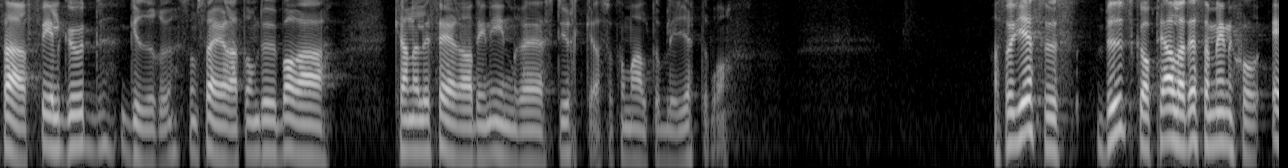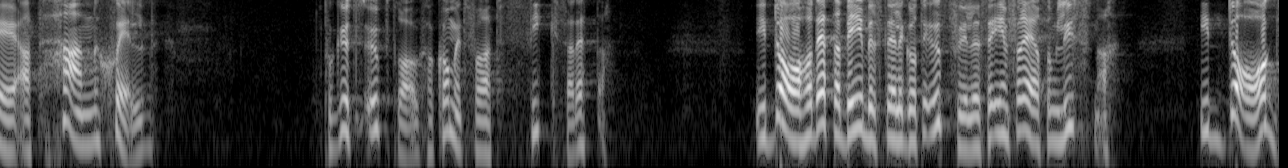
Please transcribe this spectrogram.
så här feel good guru som säger att om du bara kanaliserar din inre styrka så kommer allt att bli jättebra. Alltså Jesus budskap till alla dessa människor är att han själv på Guds uppdrag har kommit för att fixa detta. Idag har detta bibelställe gått i uppfyllelse inför er som lyssnar. Idag,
